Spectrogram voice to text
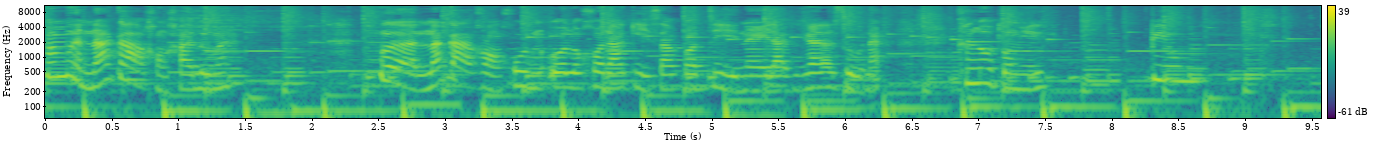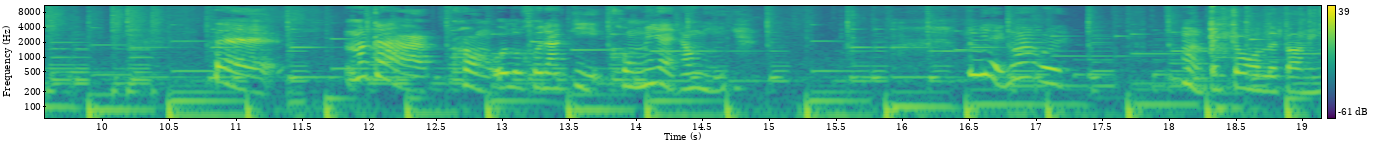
มันเหมือนหน้ากากของใครรู้ไหมเหมือนหน้ากากของคุณโอโรโคดากิซากอจิในดาบิกาสูนะ ขึ้นรูปตรงนี้ ปิ้ว แต่หน้ากากของโอโรโคดากิคงไม่ใหญ่เท่านี้ มันใหญ่มากเลย เหมือนเป็นโจรเลยตอนนี้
